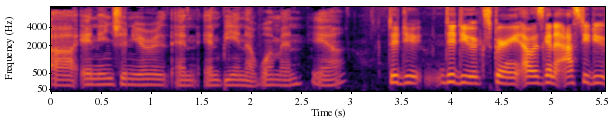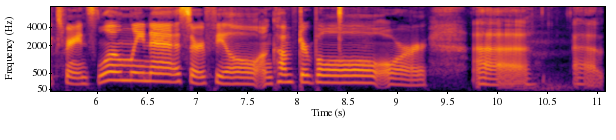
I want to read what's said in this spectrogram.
uh, an engineer and, and being a woman. Yeah. Did you did you experience? I was going to ask you, do you experience loneliness or feel uncomfortable or uh, uh,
